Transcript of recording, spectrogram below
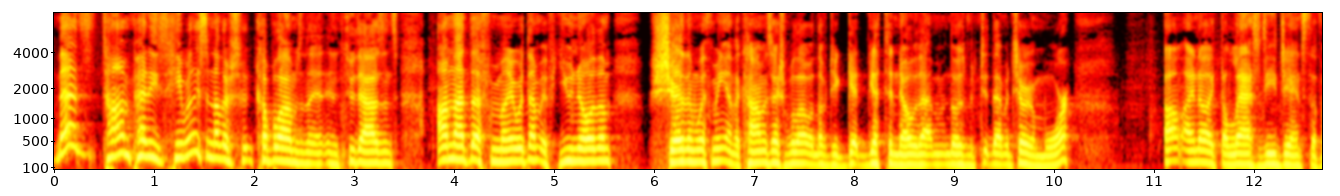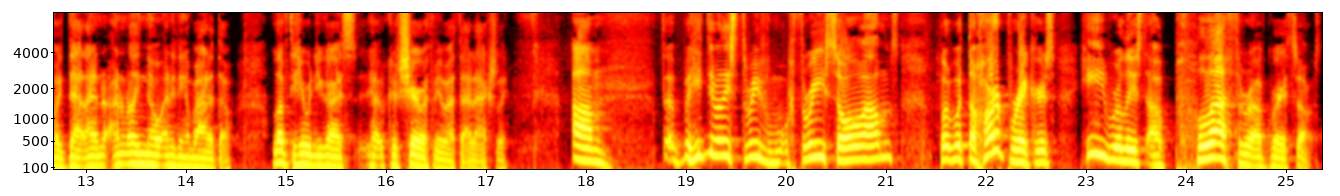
that's Tom Petty's. He released another couple albums in the, in the 2000s. I'm not that familiar with them. If you know them, share them with me in the comment section below. I'd love to get get to know that those that material more. Um, I know like the last DJ and stuff like that. I don't, I don't really know anything about it though. Love to hear what you guys could share with me about that actually. Um, but he released three three solo albums. But with the Heartbreakers, he released a plethora of great songs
